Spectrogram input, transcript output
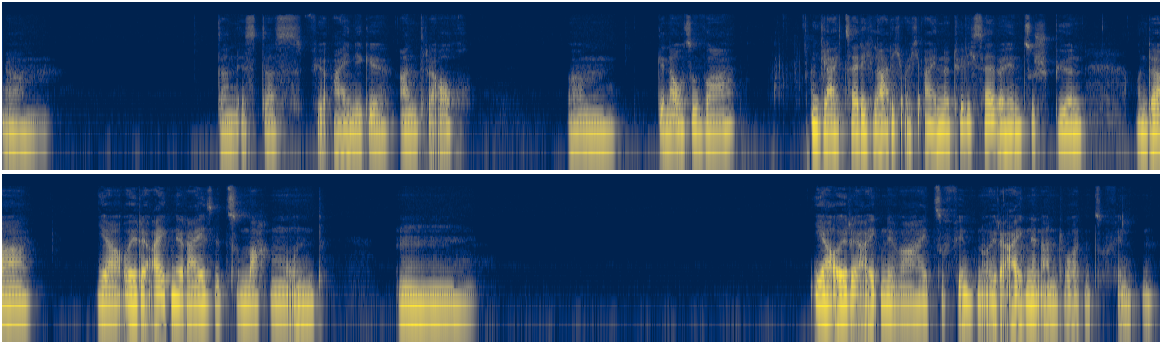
ähm, dann ist das für einige andere auch ähm, genauso wahr. Und gleichzeitig lade ich euch ein, natürlich selber hinzuspüren und da ja eure eigene Reise zu machen und mh, ja, eure eigene Wahrheit zu finden, eure eigenen Antworten zu finden.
